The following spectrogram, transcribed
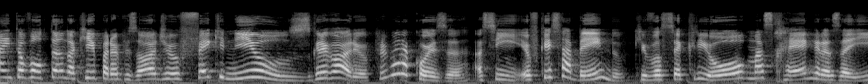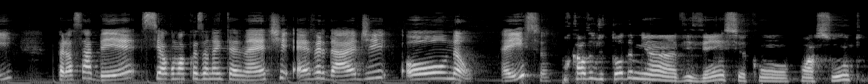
Beleza, então voltando aqui para o episódio Fake News. Gregório, primeira coisa, assim, eu fiquei sabendo que você criou umas regras aí para saber se alguma coisa na internet é verdade ou não. É isso? Por causa de toda a minha vivência com, com o assunto,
